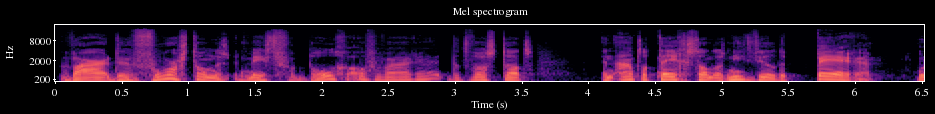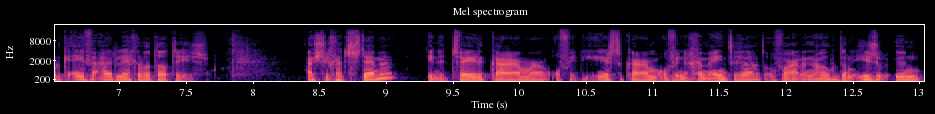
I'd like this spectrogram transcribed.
waar de voorstanders het meest verbolgen over waren, dat was dat een aantal tegenstanders niet wilden peren. Moet ik even uitleggen wat dat is? Als je gaat stemmen in de Tweede Kamer of in de Eerste Kamer of in de gemeenteraad of waar dan ook, dan is er een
